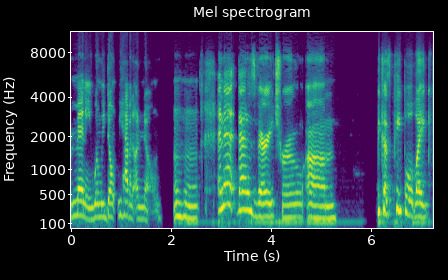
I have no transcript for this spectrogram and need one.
many when we don't. We have an unknown. Mm-hmm. And that that is very true. Um, because people like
